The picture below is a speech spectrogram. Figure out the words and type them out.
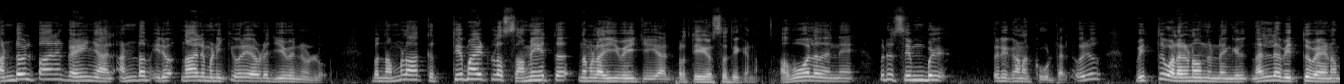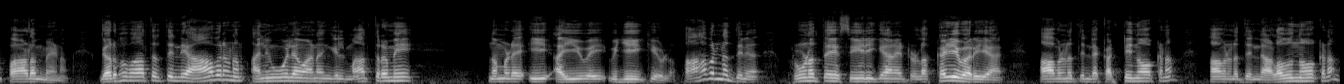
അണ്ടോൽപാദനം കഴിഞ്ഞാൽ അണ്ടം ഇരുപത്തിനാല് മണിക്കൂറേ അവിടെ ജീവനുള്ളൂ. അപ്പം നമ്മൾ ആ കൃത്യമായിട്ടുള്ള സമയത്ത് നമ്മൾ ഐ വൈ ചെയ്യാൻ പ്രത്യേകം ശ്രദ്ധിക്കണം. അതുപോലെ തന്നെ ഒരു സിമ്പിൾ ഒരു കണക്കൂട്ടൽ ഒരു വിത്ത് വളരണമെന്നുണ്ടെങ്കിൽ നല്ല വിത്ത് വേണം പാടം വേണം. ഗർഭപാത്രത്തിന്റെ ആവരണം അനുകൂലമാണെങ്കിൽ മാത്രമേ നമ്മുടെ ഈ ഐ ഐ വിജയിക്കുകയുള്ളൂ. അപ്പോൾ ആവരണത്തിന് ഭ്രൂണത്തെ സ്വീകരിക്കാനായിട്ടുള്ള കഴിവറിയാൻ ആവരണത്തിന്റെ കട്ടി നോക്കണം ആവരണത്തിന്റെ അളവ് നോക്കണം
